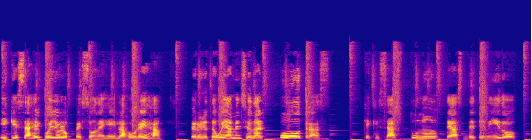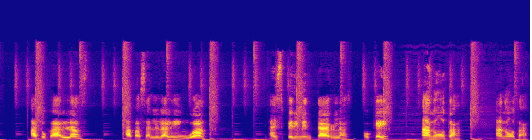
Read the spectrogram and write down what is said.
y quizás el cuello, los pezones y las orejas. Pero yo te voy a mencionar otras que quizás tú no te has detenido a tocarlas, a pasarle la lengua, a experimentarlas, ¿ok? Anota, anota.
